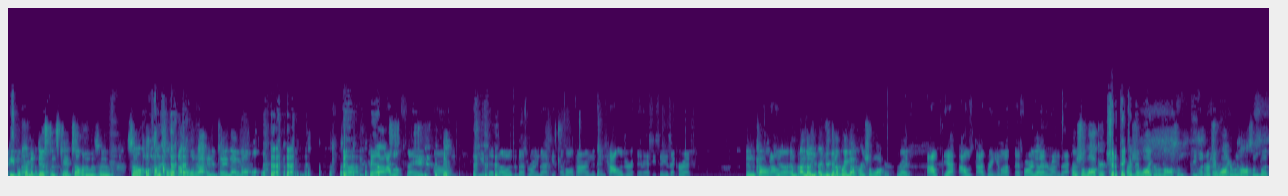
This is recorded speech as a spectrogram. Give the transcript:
people from a distance can't tell who is who. So I, will, I will not entertain that at all. Uh, Pip, Wow. I will say, um, you said Bo is the best running back of all time in, in college or in SEC. Is that correct? In college, College. yeah. And I know you're, you're going to bring up Herschel Walker, right? I yeah, I was. I'd bring him up as far as Yeah. better running back. Herschel Walker. Should have picked him. Herschel Walker was awesome. He wasn't Herschel Walker player, was awesome, but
